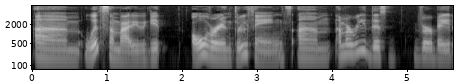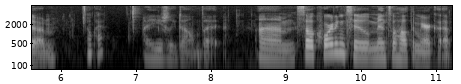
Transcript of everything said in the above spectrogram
um, with somebody to get over and through things. Um, I'm gonna read this verbatim. Okay. I usually don't, but um, so according to Mental Health America,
